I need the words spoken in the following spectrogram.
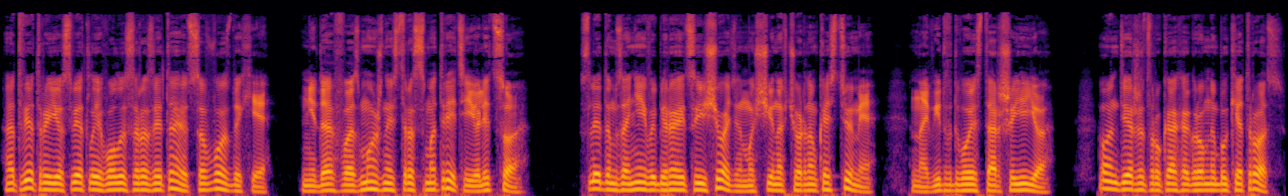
От ветра ее светлые волосы разлетаются в воздухе, не дав возможность рассмотреть ее лицо. Следом за ней выбирается еще один мужчина в черном костюме, на вид вдвое старше ее. Он держит в руках огромный букет роз,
